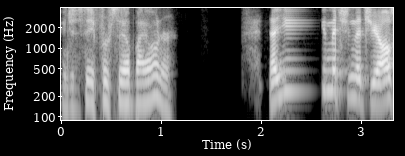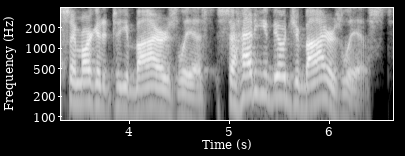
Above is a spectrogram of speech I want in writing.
and just say for sale by owner. Now, you, you mentioned that you also market it to your buyers list. So, how do you build your buyers list?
